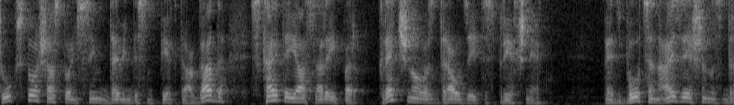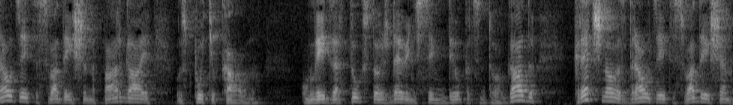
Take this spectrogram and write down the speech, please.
1895. gada skaitījās arī par Krečnovas draudzītes priekšnieku. Pēc Būcena aiziešanas draudzītes vadīšana pārgāja uz Puķu kalnu, un līdz ar 1912. gadu Krečnovas draudzītes vadīšanu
